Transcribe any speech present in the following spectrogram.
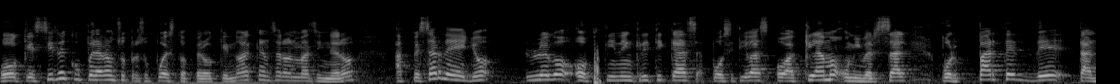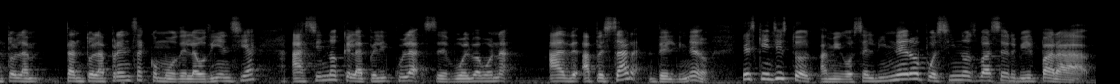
o que sí recuperaron su presupuesto pero que no alcanzaron más dinero, a pesar de ello, luego obtienen críticas positivas o aclamo universal por parte de tanto la, tanto la prensa como de la audiencia, haciendo que la película se vuelva buena a, pesar del dinero. Es que, insisto, amigos, el dinero pues sí nos va a servir para...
